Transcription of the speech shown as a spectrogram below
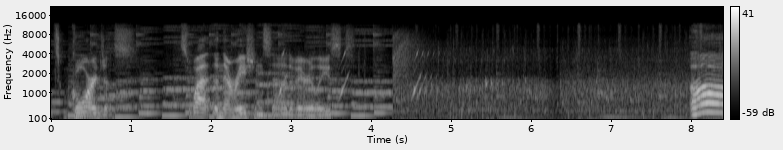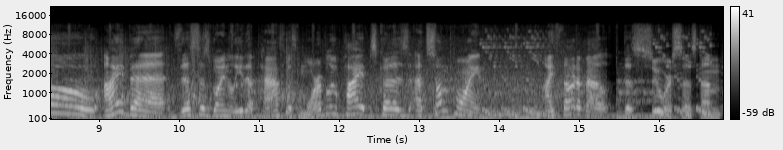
It's gorgeous. It's what the narration said at the very least. Oh, I bet this is going to lead a path with more blue pipes, because at some point, I thought about the sewer system,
